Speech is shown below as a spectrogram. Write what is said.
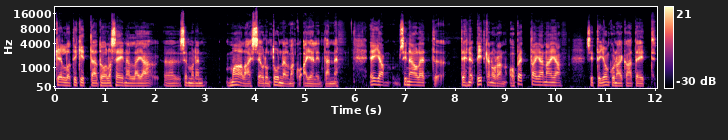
Kello tikittää tuolla seinällä ja äh, semmoinen maalaisseudun tunnelma, kun ajelin tänne. Eija, sinä olet tehnyt pitkän uran opettajana ja sitten jonkun aikaa teit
